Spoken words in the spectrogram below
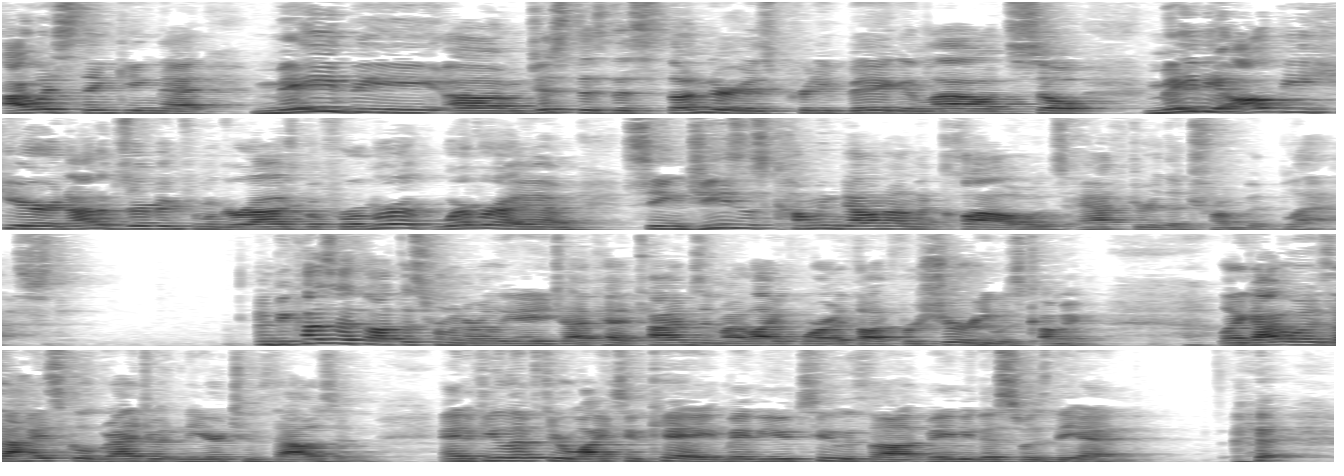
I was thinking that maybe um, just as this thunder is pretty big and loud, so maybe I'll be here not observing from a garage, but from wherever I am, seeing Jesus coming down on the clouds after the trumpet blast. And because I thought this from an early age, I've had times in my life where I thought for sure he was coming. Like I was a high school graduate in the year 2000. And if you lived through Y2K, maybe you too thought maybe this was the end.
